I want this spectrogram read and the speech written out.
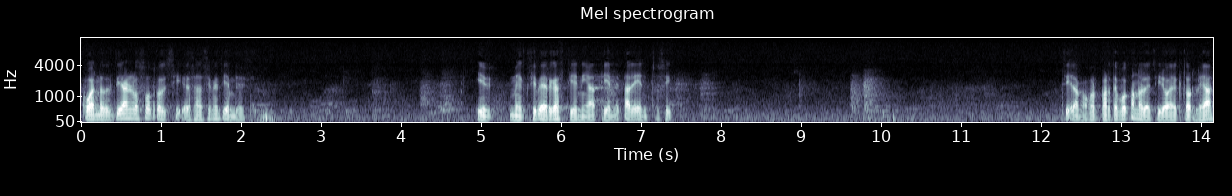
cuando te tiran los otros, sí, o sea, ¿sí me entiendes? Y Mexi Vergas tiene, tiene talento, sí. Sí, la mejor parte fue cuando le tiró a Héctor Leal.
